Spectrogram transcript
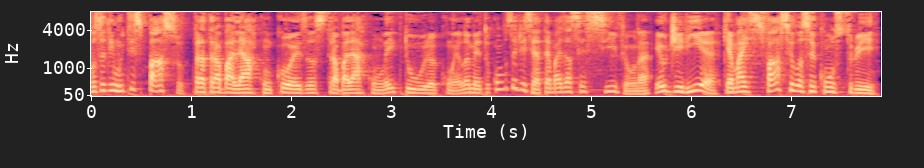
você tem muito espaço para trabalhar com coisas, trabalhar com leitura, com elemento. Como você disse, é até mais acessível, né? Eu diria que é mais fácil você construir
